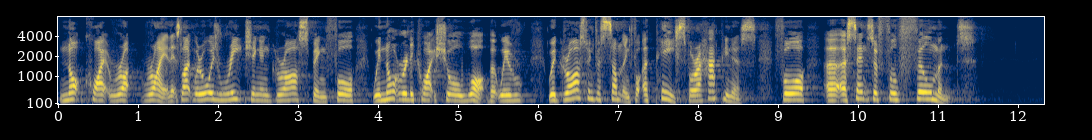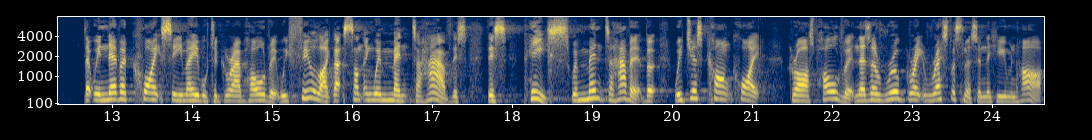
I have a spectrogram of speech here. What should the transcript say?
not quite right. And it's like we're always reaching and grasping for, we're not really quite sure what, but we're, we're grasping for something, for a peace, for a happiness, for a, a sense of fulfillment. that we never quite seem able to grab hold of it. We feel like that's something we're meant to have, this, this peace. We're meant to have it, but we just can't quite grasp hold of it. And there's a real great restlessness in the human heart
